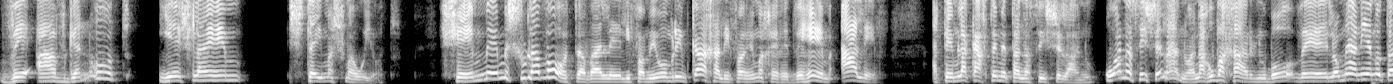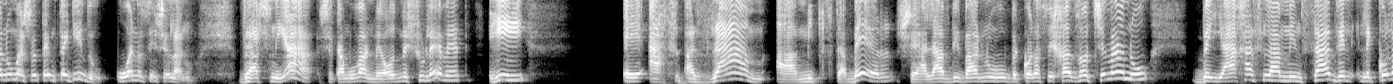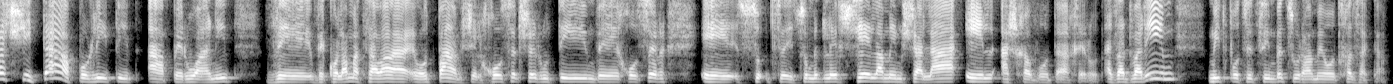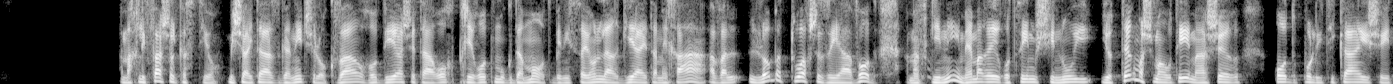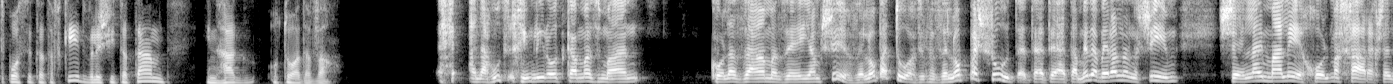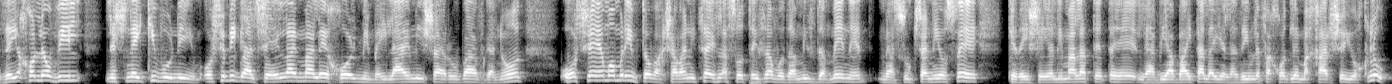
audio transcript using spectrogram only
וההפגנות, יש להם שתי משמעויות, שהן משולבות, אבל לפעמים אומרים ככה, לפעמים אחרת, והם, א', אתם לקחתם את הנשיא שלנו, הוא הנשיא שלנו, אנחנו בחרנו בו, ולא מעניין אותנו מה שאתם תגידו, הוא הנשיא שלנו. והשנייה, שכמובן מאוד משולבת, היא אה, הזעם המצטבר, שעליו דיברנו בכל השיחה הזאת שלנו, ביחס לממסד ולכל השיטה הפוליטית הפרואנית ו, וכל המצב עוד פעם של חוסר שירותים וחוסר אה, תשומת לב של הממשלה אל השכבות האחרות. אז הדברים מתפוצצים בצורה מאוד חזקה. המחליפה של קסטיו, מי שהייתה הסגנית שלו, כבר הודיעה שתערוך בחירות מוקדמות בניסיון להרגיע את המחאה, אבל לא בטוח שזה יעבוד. המפגינים הם הרי רוצים שינוי יותר משמעותי מאשר עוד פוליטיקאי שיתפוס את התפקיד, ולשיטתם ינהג אותו הדבר. אנחנו צריכים לראות כמה זמן כל הזעם הזה ימשיך, זה לא בטוח, זה לא פשוט, אתה, אתה, אתה מדבר על אנשים שאין להם מה לאכול מחר, עכשיו זה יכול להוביל לשני כיוונים, או שבגלל שאין להם מה לאכול ממילא הם יישארו בהפגנות, או שהם אומרים, טוב עכשיו אני צריך לעשות איזו עבודה מזדמנת מהסוג שאני עושה, כדי שיהיה לי מה לתת, אה, להביא הביתה לילדים לפחות למחר שיאכלו.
